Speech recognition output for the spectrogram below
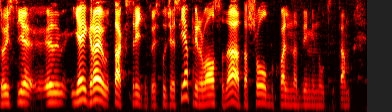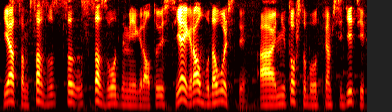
То есть я, э, я играю так, в среднем. То есть, получается, я прервался, да, отошел буквально на 2 минуты. Там, я сам со, со, со взводными играл. То есть я играл в удовольствие, а не то, чтобы вот прям сидеть и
